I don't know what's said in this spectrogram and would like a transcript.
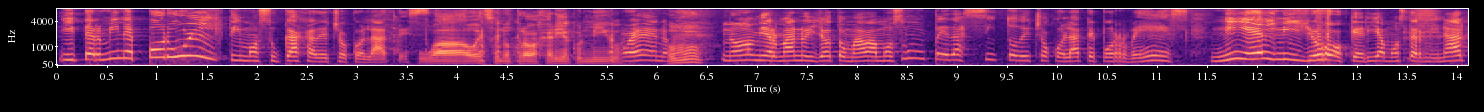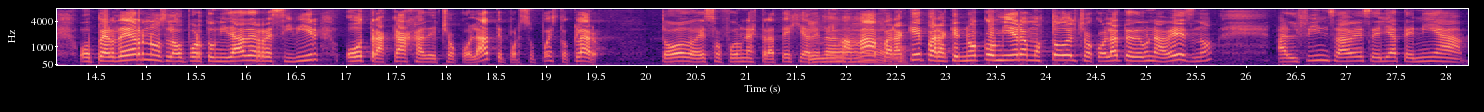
y termine por último su caja de chocolates. Wow, eso no trabajaría conmigo. Bueno, Uh, no, mi hermano y yo tomábamos un pedacito de chocolate por vez. Ni él ni yo queríamos terminar o perdernos la oportunidad de recibir otra caja de chocolate, por supuesto, claro. Todo eso fue una estrategia de mi mamá. ¿Para qué? Para que no comiéramos todo el chocolate de una vez, ¿no? Al fin, ¿sabes? Ella tenía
